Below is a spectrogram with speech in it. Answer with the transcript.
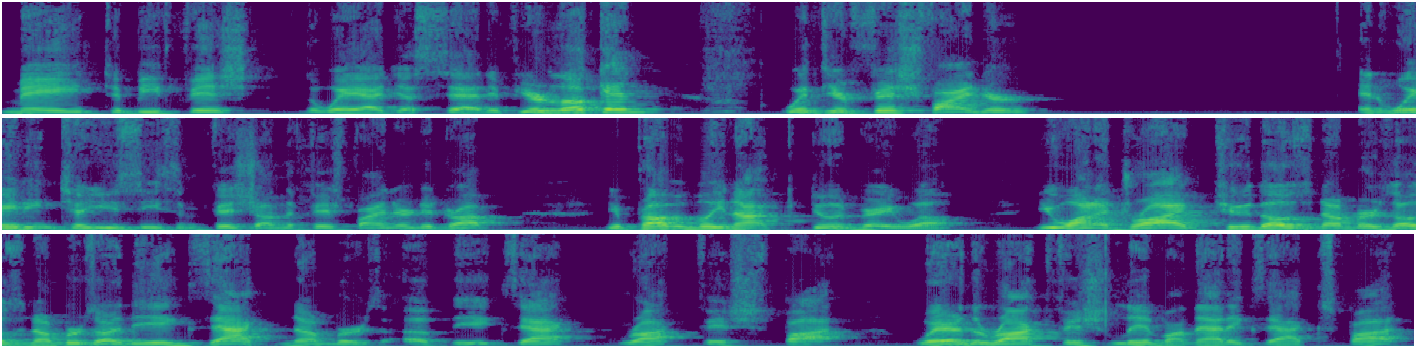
made to be fished the way I just said. If you're looking with your fish finder and waiting till you see some fish on the fish finder to drop, you're probably not doing very well. You want to drive to those numbers. Those numbers are the exact numbers of the exact rockfish spot where the rockfish live on that exact spot.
